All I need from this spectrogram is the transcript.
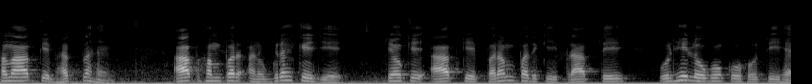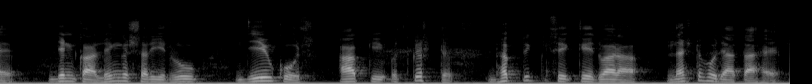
हम आपके भक्त हैं। आप हम पर अनुग्रह कीजिए, क्योंकि आपके परम पद की प्राप्ति उन्हीं लोगों को होती है। जिनका लिंग, शरीर, रूप, जीवकोश आपकी उत्कृष्ट भक्ति से के द्वारा नष्ट हो जाता है।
